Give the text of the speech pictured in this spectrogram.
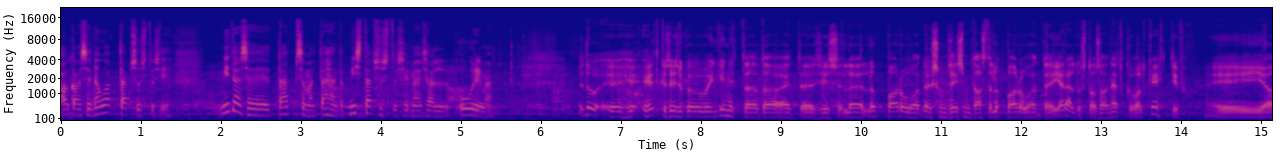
aga see nõuab täpsustusi. mida see täpsemalt tähendab, mis täpsustusi me seal uurime? Hetkeseisuga võin kinnitada, et eh, siis selle lõpparuande, üheksakümne seitsmenda aasta lõpparuande järelduste osa on jätkuvalt kehtiv. Ja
